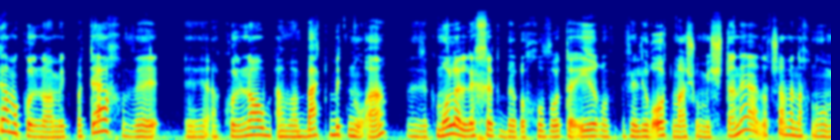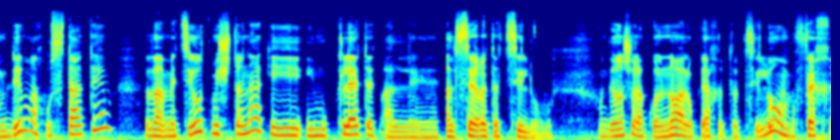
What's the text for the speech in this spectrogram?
גם הקולנוע מתפתח. הקולנוע הוא המבט בתנועה, זה כמו ללכת ברחובות העיר ולראות משהו משתנה, אז עכשיו אנחנו עומדים, אנחנו סטטיים, והמציאות משתנה כי היא, היא מוקלטת על, על סרט הצילום. המנגנון של הקולנוע לוקח את הצילום, הופך,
